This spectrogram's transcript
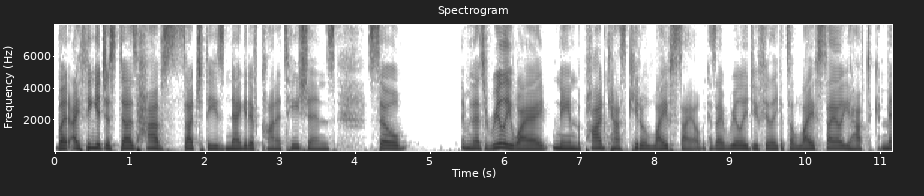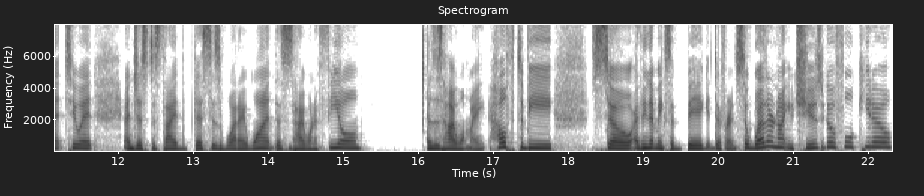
But i think it just does have such these negative connotations. So I mean, that's really why I named the podcast Keto Lifestyle because I really do feel like it's a lifestyle. You have to commit to it and just decide this is what I want. This is how I want to feel. This is how I want my health to be. So I think that makes a big difference. So whether or not you choose to go full keto,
